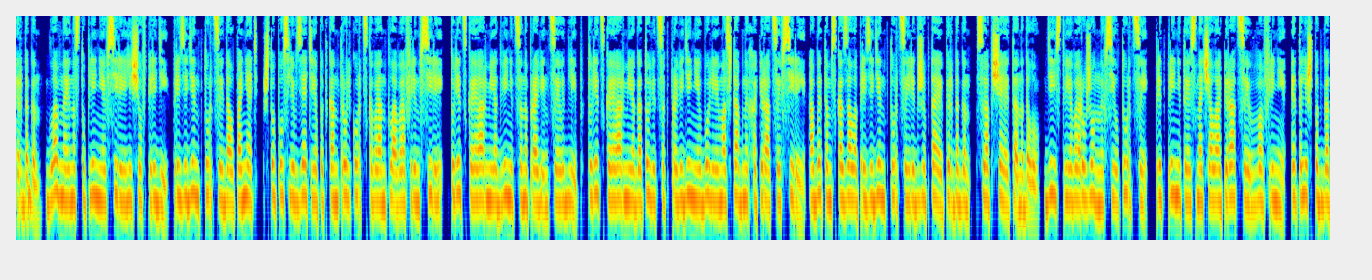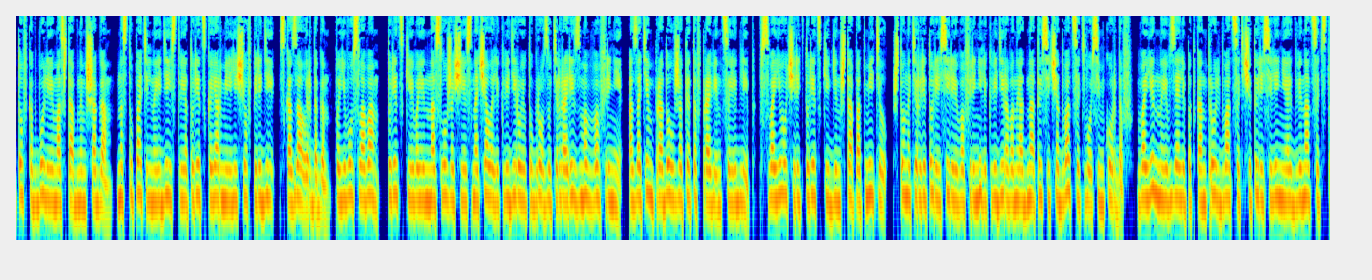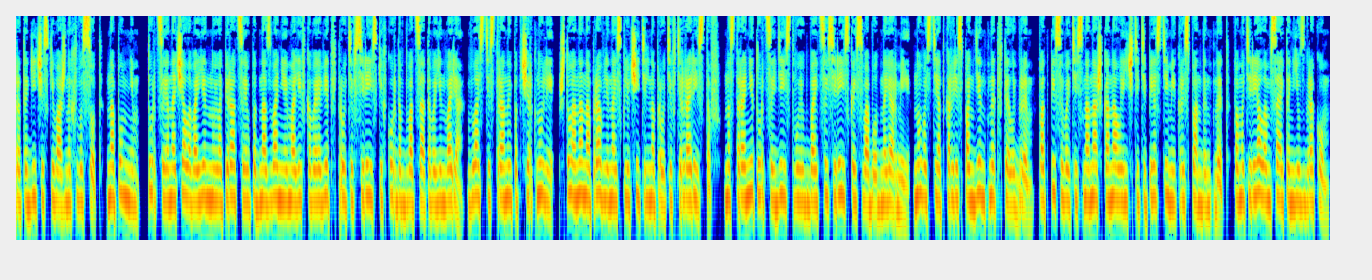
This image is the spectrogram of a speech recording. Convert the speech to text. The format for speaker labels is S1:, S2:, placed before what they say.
S1: Эрдоган. Главное наступление в Сирии еще впереди. Президент Турции дал понять, что после взятия под контроль курдского анклава Африн в Сирии, турецкая армия двинется на провинцию Идлиб. Турецкая армия готовится к проведению более масштабных операций в Сирии. Об этом сказала президент Турции Реджеп Таyyip Эрдоган, сообщает Анадолу. Действия вооруженных сил Турции, предпринятые с начала операции в Африне, это лишь подготовка к более масштабным шагам. Наступательные действия турецкой армии еще впереди, сказал Эрдоган. По его словам, турецкие военнослужащие сначала ликвидируют угрозу терроризма в Африне, а затем продолжат это в провинции Идлиб. В свою очередь турецкий генштаб отметил, что на территории Сирии в Африне ликвидированы 1028 курдов. Военные взяли под контроль 24 селения и 12 стратегически важных высот. Напомним, Турция начала военную операцию под названием «Оливковая ветвь» против сирийских курдов 20 января. Власти страны подчеркнули, что она направлена исключительно против террористов. На стороне Турции действуют бойцы сирийской свободной армии. Новости от корреспондент.нет в Telegram. Подписывайтесь на наш канал и https По материалам сайта Newsgro.com.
